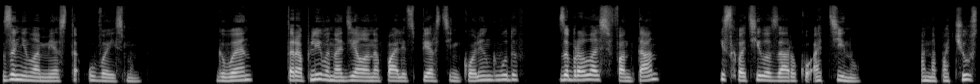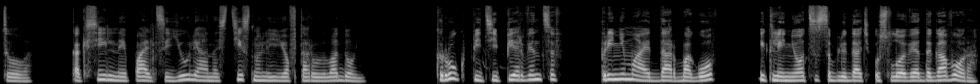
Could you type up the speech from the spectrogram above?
заняла место у Вейсмонт. Гвен торопливо надела на палец перстень Коллингвудов, забралась в фонтан и схватила за руку Аттину. Она почувствовала, как сильные пальцы Юлиана стиснули ее вторую ладонь. Круг пяти первенцев принимает дар богов и клянется соблюдать условия договора.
